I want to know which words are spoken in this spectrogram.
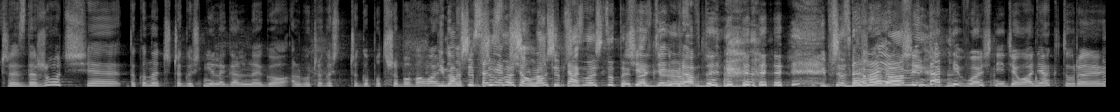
czy zdarzyło ci się dokonać czegoś nielegalnego albo czegoś, czego potrzebowałaś I do mam się napisania przyznać- i książki? mam się przyznać tutaj, tak? Dzień Prawdy. I przed zdarzają kamerami... się takie właśnie działania, których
